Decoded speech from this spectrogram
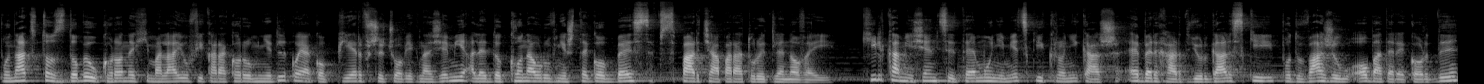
Ponadto zdobył koronę Himalajów i Karakorum nie tylko jako pierwszy człowiek na Ziemi, ale dokonał również tego bez wsparcia aparatury tlenowej. Kilka miesięcy temu niemiecki kronikarz Eberhard Jurgalski podważył oba te rekordy,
